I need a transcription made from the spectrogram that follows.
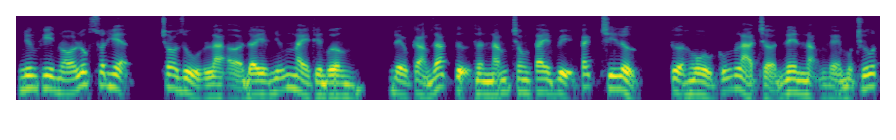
nhưng khi nó lúc xuất hiện, cho dù là ở đây những ngày thiên vương, đều cảm giác tự thân nắm trong tay vị cách chi lực, tựa hồ cũng là trở nên nặng nề một chút.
